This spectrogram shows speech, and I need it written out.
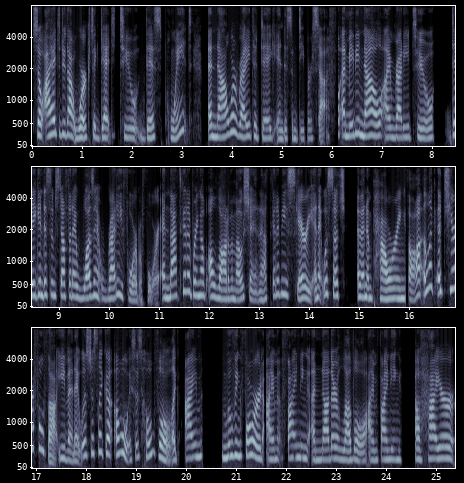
So I had to do that work to get to this point, And now we're ready to dig into some deeper stuff. And maybe now I'm ready to dig into some stuff that I wasn't ready for before. And that's going to bring up a lot of emotion. And that's going to be scary. And it was such an empowering thought, like a cheerful thought, even. It was just like, a, oh, this is hopeful. Like I'm moving forward. I'm finding another level. I'm finding a higher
